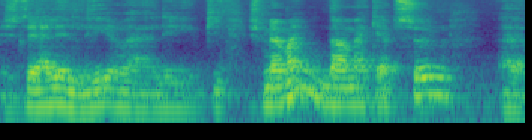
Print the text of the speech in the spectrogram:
Je dis, allez le lire, allez. Puis je mets même dans ma capsule euh,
